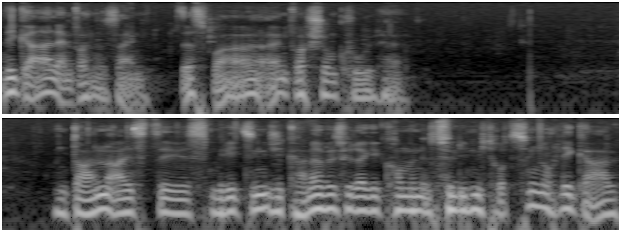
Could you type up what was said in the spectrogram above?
Legal einfach nur sein. Das war einfach schon cool. Ja. Und dann, als das medizinische Cannabis wieder gekommen ist, fühle ich mich trotzdem noch legal.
